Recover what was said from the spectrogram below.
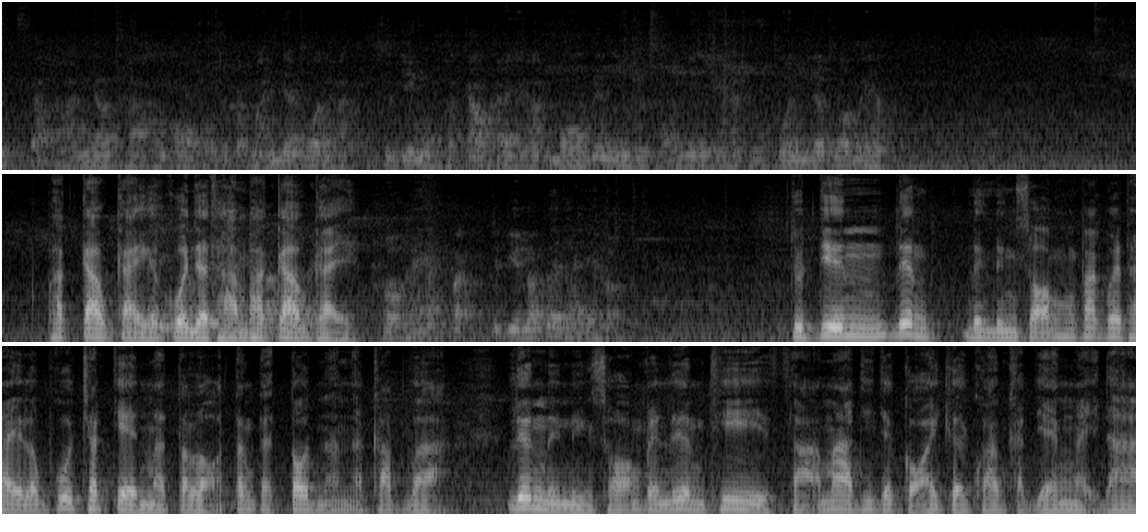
ศึกษาแนวทางออกกฎหมายนิรโทษนะฮะจุดยืนของพรรคก้าวไกลฮะมองเรื่องหนึ่งหรือสองยังไงฮะควรนิรโทษไหมฮะพักก้าวไก่ก็ควรจะถามพักก้าวไก่โอเคฮะพรรคจุดยืนพรรคเพื่อไทยครับจุดยืนเรื่อง1นึของพรรคเพื่อไทย เราพูดชัดเจนมาตลอดตั้งแต่ต้นนะนะครับว่าเรื่อง1นึเป็นเรื่องที่สามารถที่จะก่อให้เกิดความขัดแย้งใหม่ได้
